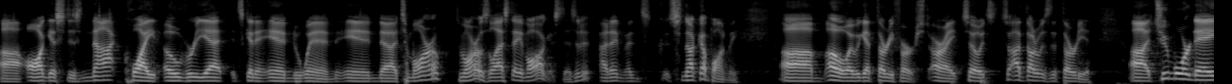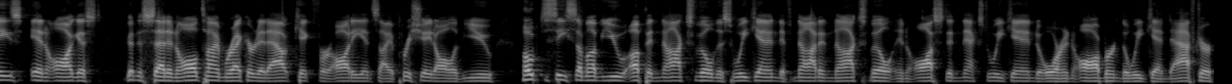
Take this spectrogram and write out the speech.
Uh, August is not quite over yet. It's going to end when? In uh, tomorrow? Tomorrow's the last day of August, isn't it? I didn't. It snuck up on me. Um, oh, wait, we got 31st. All right, so it's. I thought it was the 30th. Uh, two more days in August. Going to set an all-time record at Outkick for audience. I appreciate all of you. Hope to see some of you up in Knoxville this weekend. If not in Knoxville, in Austin next weekend, or in Auburn the weekend after.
